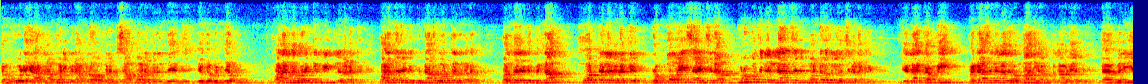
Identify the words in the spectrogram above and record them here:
நம்ம கூட யாரெல்லாம் படிக்கிறாங்களோ அவங்களுக்கு சாப்பாடு விருந்து இவங்க கொஞ்சம் வளர்ற வரைக்கும் வீட்டில் நடக்கு. வளர்ந்ததற்கு பின்னால் ஹோட்டல் நடக்கு. வளர்ந்ததற்கு பின்னால் ஹோட்டல்ல நடக்கு. ரொம்ப வயசாயிடுச்சுன்னா குடும்பத்தில் எல்லாரும் சேர்ந்து மண்டபத்தில் வச்சு நடக்கு. இங்க எல்லாம் கம்மி. மெட்ராஸ்ல எல்லாம் அது ரொம்ப அதிகம். எல்லாருடைய பெரிய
